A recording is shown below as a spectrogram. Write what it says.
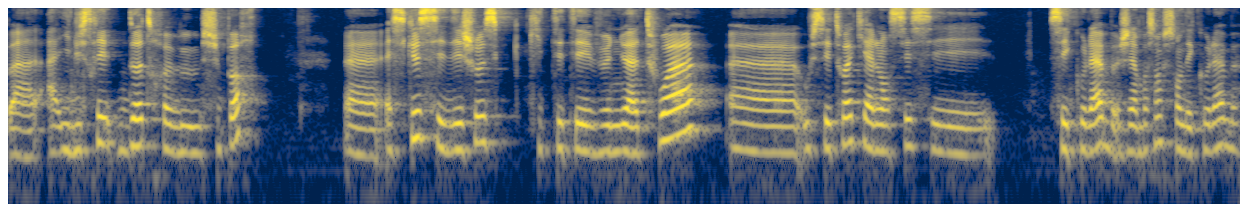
bah, à illustrer d'autres euh, supports. Euh, est-ce que c'est des choses qui t'étaient venues à toi euh, ou c'est toi qui as lancé ces, ces collabs? J'ai l'impression que ce sont des collabs.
